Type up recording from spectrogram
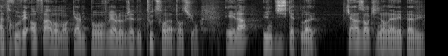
à trouver enfin un moment calme pour ouvrir l'objet de toute son intention. Et là, une disquette molle. 15 ans qu'il n'en avait pas vu.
